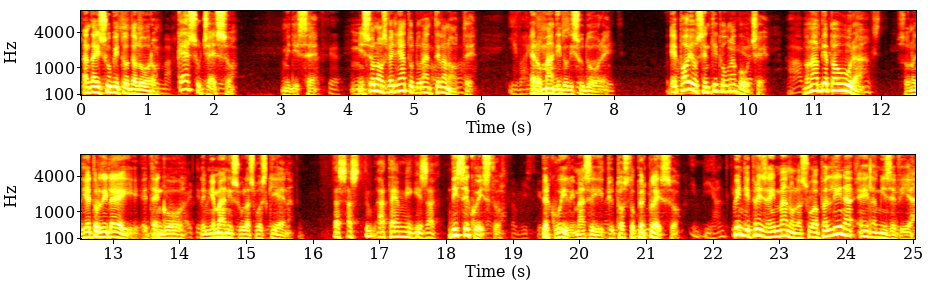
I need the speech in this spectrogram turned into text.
Andai subito da loro. Che è successo? mi disse. Mi sono svegliato durante la notte. Ero madido di sudore. E poi ho sentito una voce. Non abbia paura. Sono dietro di lei e tengo le mie mani sulla sua schiena. Disse questo, per cui rimasi piuttosto perplesso. Quindi prese in mano la sua pallina e la mise via.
